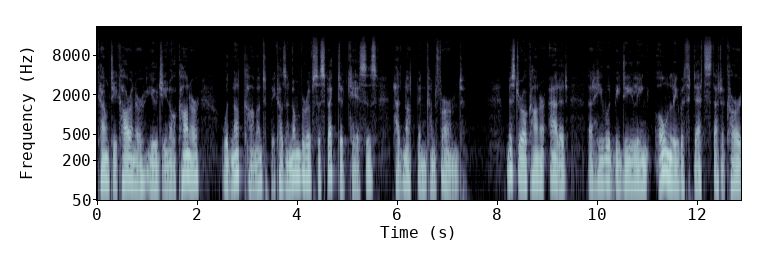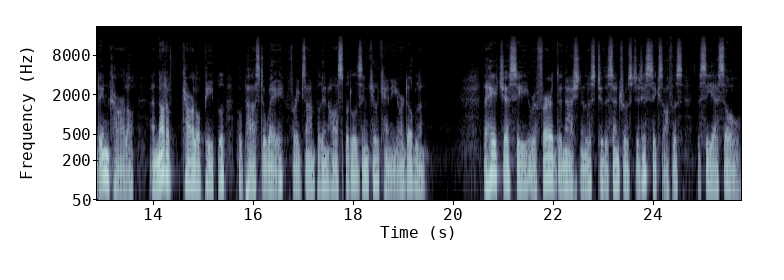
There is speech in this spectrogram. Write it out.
County Coroner Eugene O'Connor would not comment because a number of suspected cases had not been confirmed. Mr. O'Connor added that he would be dealing only with deaths that occurred in Carlow and not of Carlow people who passed away, for example, in hospitals in Kilkenny or Dublin. The HSE referred the nationalist to the Central Statistics Office, the CSO.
